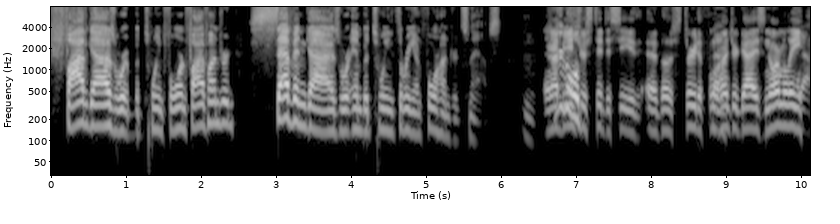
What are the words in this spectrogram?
Five guys were between four and 500. Seven guys were in between three and 400 snaps. And I'd be going- interested to see uh, those three to four hundred guys. Normally, Yeah.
